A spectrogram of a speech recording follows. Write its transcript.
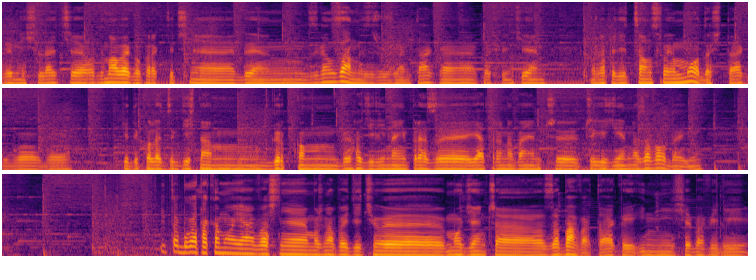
wymyśleć. E, Od małego praktycznie byłem związany z żużlem, tak? E, Poświęciłem, można powiedzieć, całą swoją młodość, tak? Bo, bo kiedy koledzy gdzieś tam grupką wychodzili na imprezy, ja trenowałem czy, czy jeździłem na zawody i i to była taka moja właśnie, można powiedzieć, e, młodzieńcza zabawa, tak? Inni się bawili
